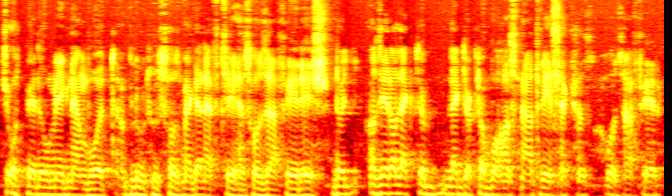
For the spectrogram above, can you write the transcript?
és ott például még nem volt Bluetoothhoz meg NFC-hez hozzáférés, de azért a legtöbb, leggyakrabban használt részekhez hozzáfér.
